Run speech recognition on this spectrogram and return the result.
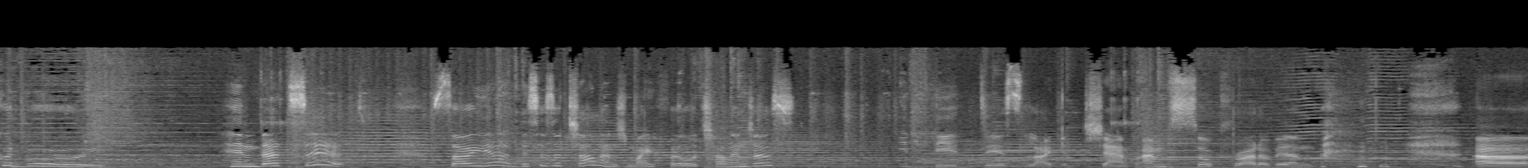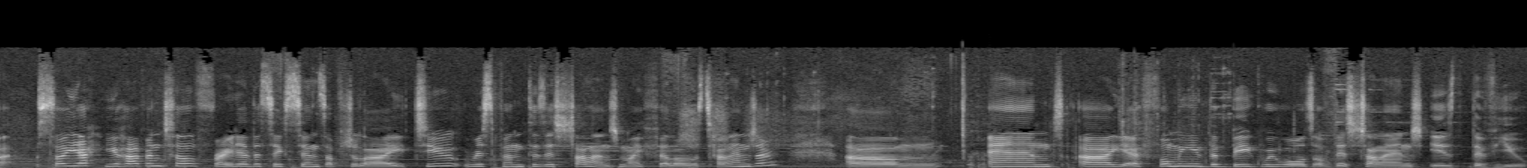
Good boy. And that's it! So yeah, this is a challenge, my fellow challengers. He did this like a champ. I'm so proud of him. uh, so yeah, you have until Friday the 16th of July to respond to this challenge, my fellow challenger. Um, and uh, yeah, for me, the big rewards of this challenge is the view.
